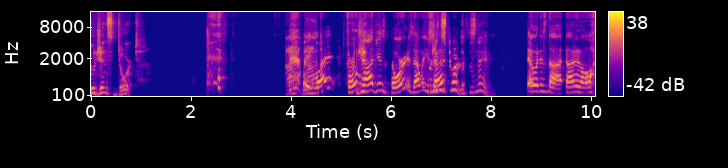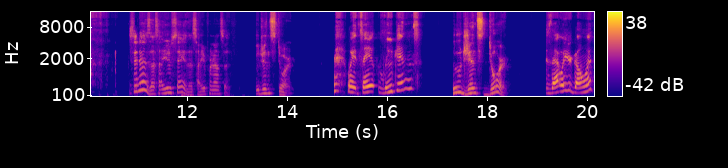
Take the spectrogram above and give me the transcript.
Luguentz Dort. Wait, what? Throat Lodgins Dort? Is that what you said? Dort, that's his name. No, it is not. Not at all. Yes, it is. That's how you say it. That's how you pronounce it. Lugens Dort. Wait, say it. Lugens? Luguentz Dort. Is that what you're going with?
